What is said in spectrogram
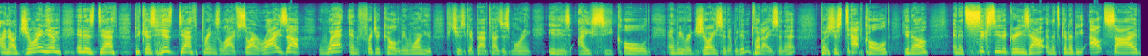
I now join him in his death because his death brings life. So I rise up wet and frigid cold. Let me warn you, if you choose to get baptized this morning, it is icy cold and we rejoice in it. We didn't put ice in it, but it's just tap cold, you know, and it's 60 degrees out and it's going to be outside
